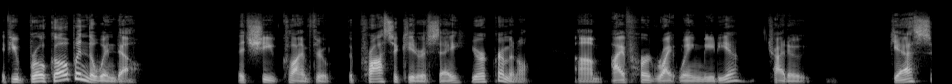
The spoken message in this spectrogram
If you broke open the window that she climbed through, the prosecutors say you're a criminal. Um, I've heard right wing media try to guess,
